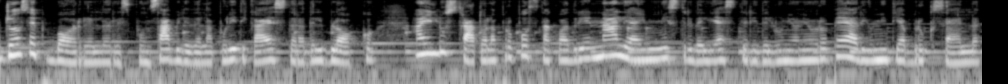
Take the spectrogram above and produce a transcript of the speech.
Joseph Borrell, responsabile della politica estera del blocco, ha illustrato la proposta quadriennale ai ministri degli esteri dell'Unione Europea riuniti a Bruxelles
